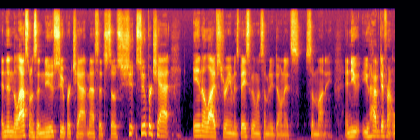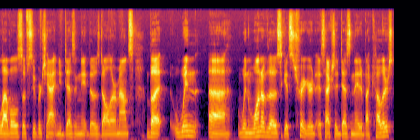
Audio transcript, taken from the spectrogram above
And then the last one is a new super chat message. So sh- super chat in a live stream is basically when somebody donates some money. And you you have different levels of super chat and you designate those dollar amounts, but when uh, when one of those gets triggered, it's actually designated by colors.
